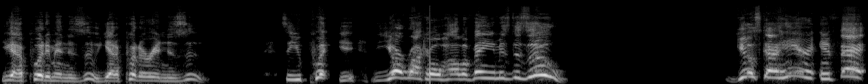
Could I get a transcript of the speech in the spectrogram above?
You got to put him in the zoo. You got to put her in the zoo. So you put your Rock and Roll Hall of Fame is the zoo. Gil Scott Heron, in fact,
